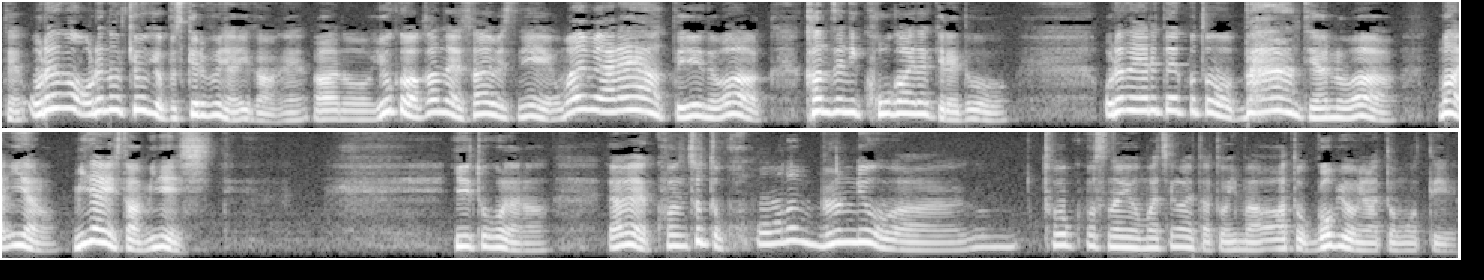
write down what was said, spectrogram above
で俺が俺の競技をぶつける分にはいいからね。あのよくわかんないサービスに「お前もやれよ!」っていうのは完全に公害だけれど俺がやりたいことをバーンってやるのはまあいいだろ。見ない人は見ねえしって。いうところだな。やべえこのちょっとこの分量は投稿す内容間違えたと今あと5秒になって思っている。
